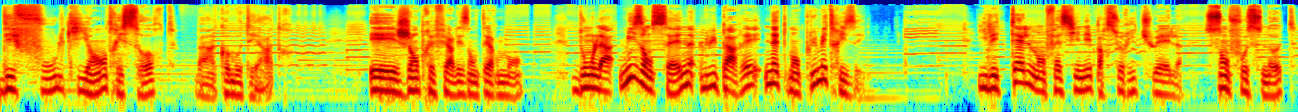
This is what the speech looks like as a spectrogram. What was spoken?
des foules qui entrent et sortent, ben, comme au théâtre. Et Jean préfère les enterrements, dont la mise en scène lui paraît nettement plus maîtrisée. Il est tellement fasciné par ce rituel, sans fausse note,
